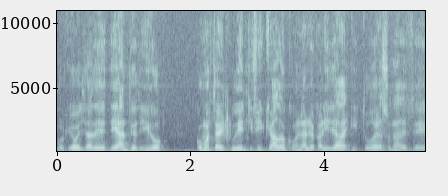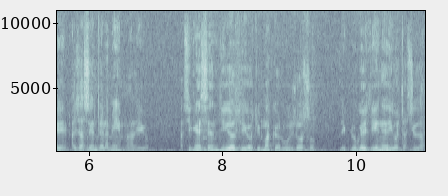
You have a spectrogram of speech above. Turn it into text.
porque hoy, ya de, antes, digo, cómo está el club identificado con la localidad y toda la zona de, adyacente a la misma, digo. Así que en ese sentido, digo, estoy más que orgulloso del club que tiene, digo, esta ciudad.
